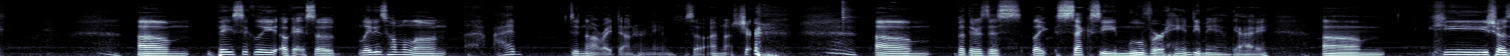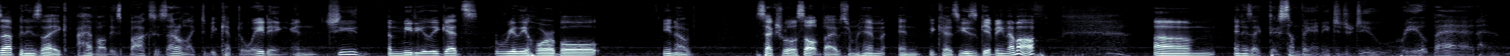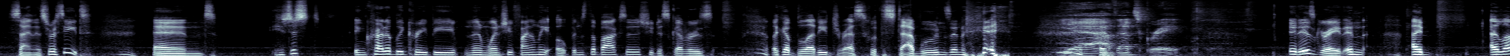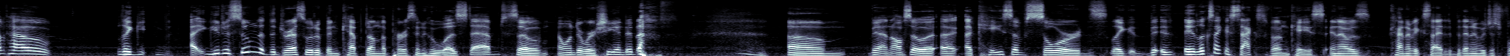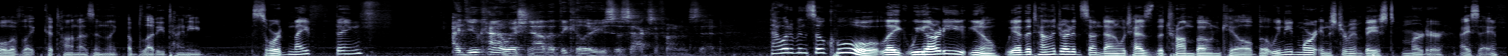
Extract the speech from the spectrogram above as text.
Um, basically, okay, so Ladies Home Alone, I did not write down her name, so I'm not sure. um, but there's this like sexy mover handyman guy. Um, he shows up and he's like, "I have all these boxes. I don't like to be kept waiting." And she immediately gets really horrible, you know, sexual assault vibes from him, and because he's giving them off. Um, and he's like, "There's something I need you to do real bad. Sign this receipt." And he's just incredibly creepy. And then when she finally opens the boxes, she discovers like a bloody dress with stab wounds in it. Yeah, that's great. It is great, and I, I love how, like, I, you'd assume that the dress would have been kept on the person who was stabbed. So I wonder where she ended up. um, yeah, and also a, a, case of swords. Like it, it looks like a saxophone case, and I was kind of excited, but then it was just full of like katanas and like a bloody tiny sword knife thing. I do kind of wish now that the killer used a saxophone instead. That would have been so cool. Like we already, you know, we have the town that dreaded sundown, which has the trombone kill, but we need more instrument-based murder. I say.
